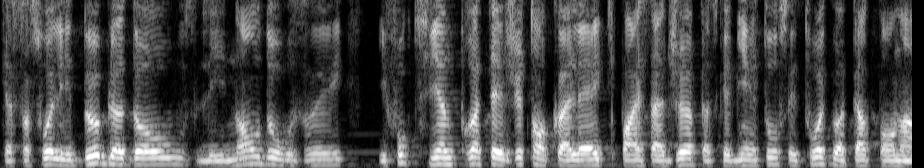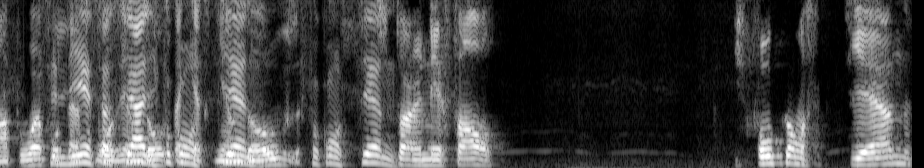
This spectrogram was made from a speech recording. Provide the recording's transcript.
que ce soit les doubles doses, les non dosés. Il faut que tu viennes protéger ton collègue qui passe sa job parce que bientôt, c'est toi qui vas perdre ton emploi. C'est le lien social, il faut qu'on se tienne. Il faut qu'on se tienne. C'est un effort. Il faut qu'on se tienne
